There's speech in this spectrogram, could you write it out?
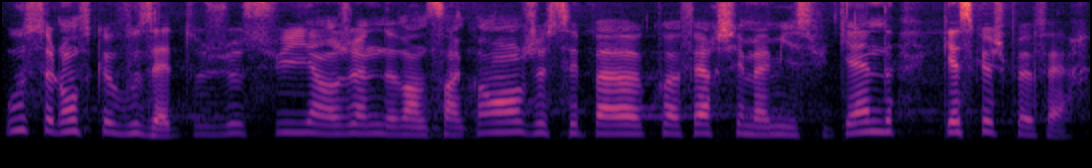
ou selon ce que vous êtes. Je suis un jeune de 25 ans, je ne sais pas quoi faire chez mamie ce week-end, qu'est-ce que je peux faire?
